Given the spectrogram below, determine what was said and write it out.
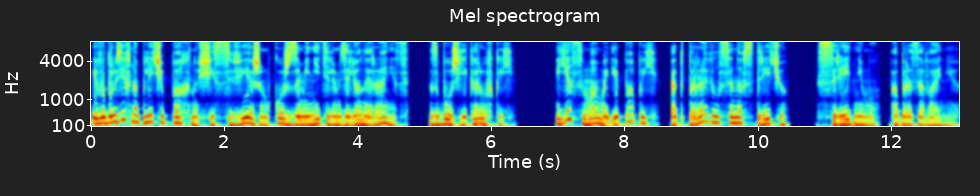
и, выдрузив на плечи пахнущий свежим кожзаменителем зеленый ранец с божьей коровкой, я с мамой и папой отправился навстречу среднему образованию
